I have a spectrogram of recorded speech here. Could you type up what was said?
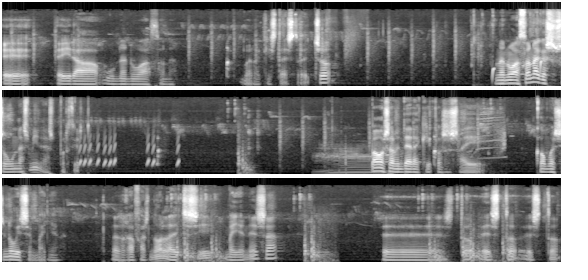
eh, e ir a una nueva zona. Bueno, aquí está esto hecho. Una nueva zona que son unas minas, por cierto. Vamos a vender aquí cosas ahí como si no hubiesen mañana. Las gafas no, la leche sí, mayonesa. Esto, esto, esto.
